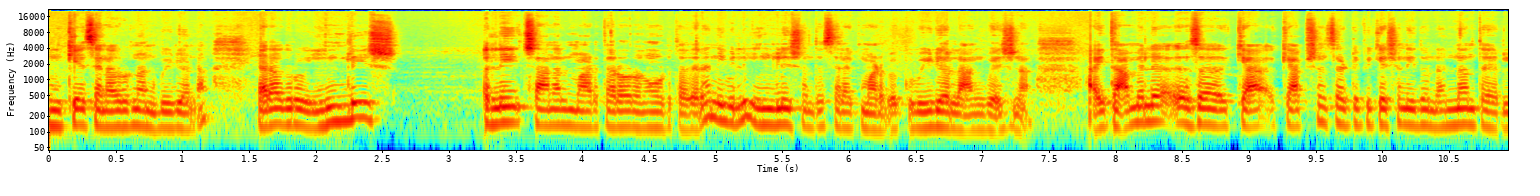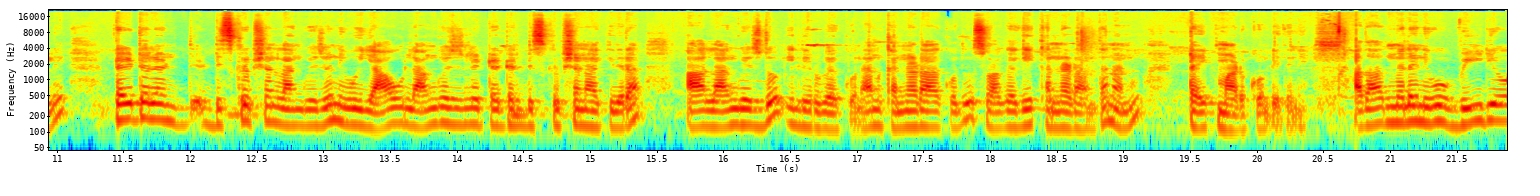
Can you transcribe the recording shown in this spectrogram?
ಇನ್ ಕೇಸ್ ಏನಾದರೂ ನಾನು ವೀಡಿಯೋನ ಯಾರಾದರೂ ಇಂಗ್ಲೀಷ್ ಅಲ್ಲಿ ಚಾನಲ್ ಮಾಡ್ತಾ ಇರೋರು ನೋಡ್ತಾ ಇದ್ದಾರೆ ನೀವು ಇಲ್ಲಿ ಇಂಗ್ಲೀಷ್ ಅಂತ ಸೆಲೆಕ್ಟ್ ಮಾಡಬೇಕು ವೀಡಿಯೋ ಲ್ಯಾಂಗ್ವೇಜ್ನ ಆಯಿತಾ? ಆಮೇಲೆ ಕ್ಯಾಪ್ಷನ್ ಸರ್ಟಿಫಿಕೇಷನ್ ಇದು ನನ್ನಂತ ಇರಲಿ. ಟೈಟಲ್ ಆ್ಯಂಡ್ ಡಿಸ್ಕ್ರಿಪ್ಷನ್ ಲ್ಯಾಂಗ್ವೇಜು ನೀವು ಯಾವ ಲ್ಯಾಂಗ್ವೇಜಲ್ಲಿ ಟೈಟಲ್ ಡಿಸ್ಕ್ರಿಪ್ಷನ್ ಹಾಕಿದ್ದೀರಾ ಆ ಲ್ಯಾಂಗ್ವೇಜ್ದು ಇಲ್ಲಿರಬೇಕು ನಾನು ಕನ್ನಡ ಹಾಕೋದು, ಸೊ ಹಾಗಾಗಿ ಕನ್ನಡ ಅಂತ ನಾನು ಟೈಪ್ ಮಾಡ್ಕೊಂಡಿದ್ದೀನಿ. ಅದಾದಮೇಲೆ ನೀವು ವೀಡಿಯೋ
